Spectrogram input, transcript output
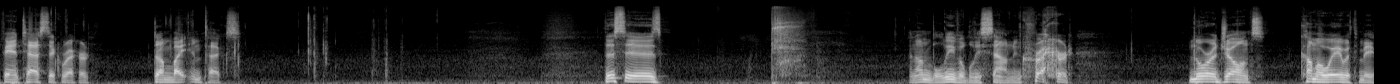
Fantastic record. Done by Impex. This is an unbelievably sounding record. Norah Jones, Come Away With Me.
